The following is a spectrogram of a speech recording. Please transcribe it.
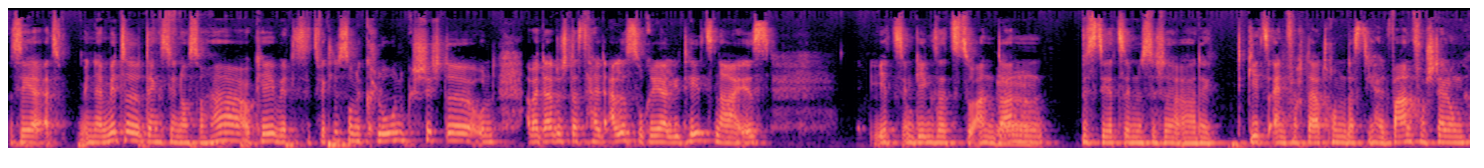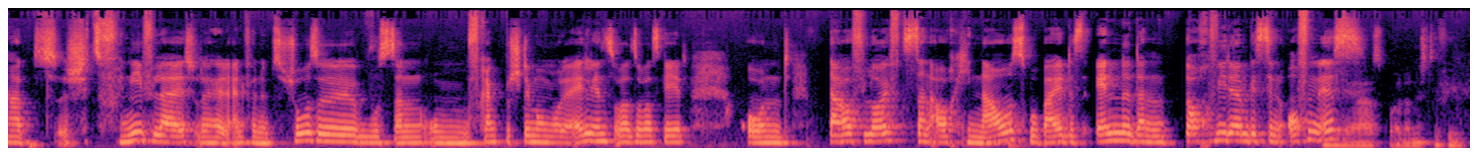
sehr, also in der Mitte denkst du dir noch so, ha, okay, wird das jetzt wirklich so eine Klongeschichte? Und aber dadurch, dass halt alles so realitätsnah ist, jetzt im Gegensatz zu Ja, ja. Bist du jetzt ziemlich sicher, ah, da geht es einfach darum, dass die halt Wahnvorstellungen hat, Schizophrenie vielleicht oder halt einfach eine Psychose, wo es dann um Fremdbestimmung oder Aliens oder sowas geht. Und darauf läuft es dann auch hinaus, wobei das Ende dann doch wieder ein bisschen offen ist. Ja, Spoiler, nicht zu viel.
